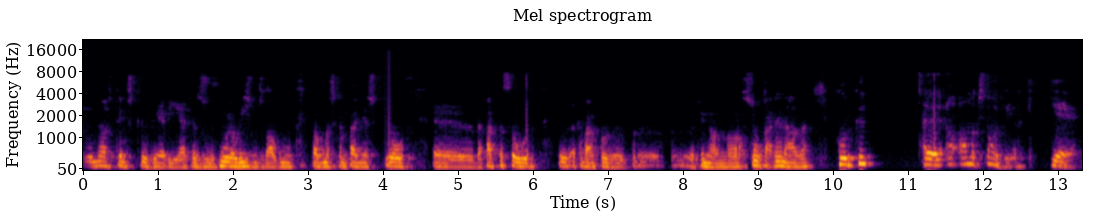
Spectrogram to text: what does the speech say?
nós temos que ver, e às vezes os moralismos de, algum, de algumas campanhas que houve uh, da parte da saúde acabaram por, por afinal, não resultar em nada, porque há uma questão a ver, que é,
